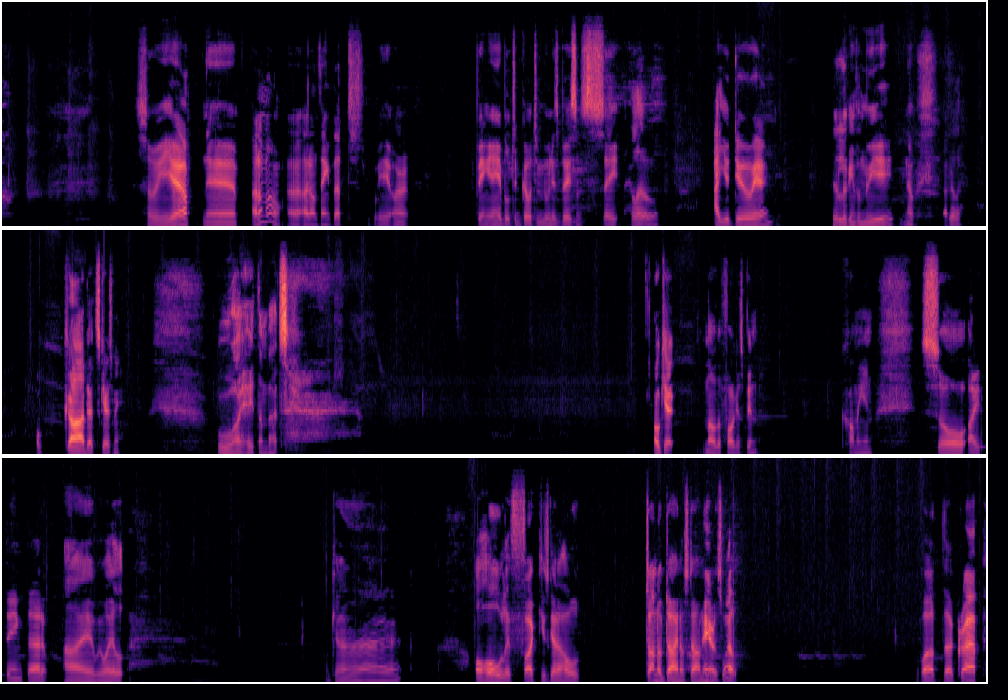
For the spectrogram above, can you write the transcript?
So yeah, uh, I don't know. Uh, I don't think that we are being able to go to Mooney's base and say hello. Are you doing? You're looking for me? No, not really. Oh god, that scares me. Ooh, I hate them bats. Okay, now the fog has been coming in. So I think that I will Okay. Oh holy fuck, he's got a whole ton of dinos down here as well. What the crap?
